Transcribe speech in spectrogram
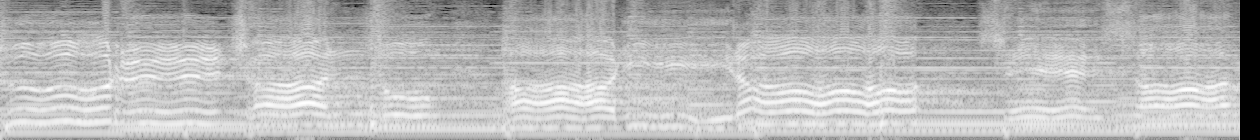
주를 찬송하리라. 세상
